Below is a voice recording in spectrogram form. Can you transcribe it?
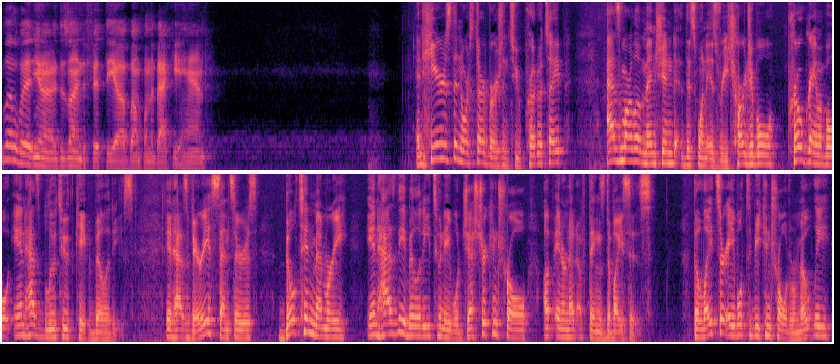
a little bit, you know, designed to fit the uh, bump on the back of your hand. And here's the Northstar version 2 prototype. As Marlo mentioned, this one is rechargeable, programmable, and has Bluetooth capabilities. It has various sensors, built-in memory, and has the ability to enable gesture control of Internet of Things devices. The lights are able to be controlled remotely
